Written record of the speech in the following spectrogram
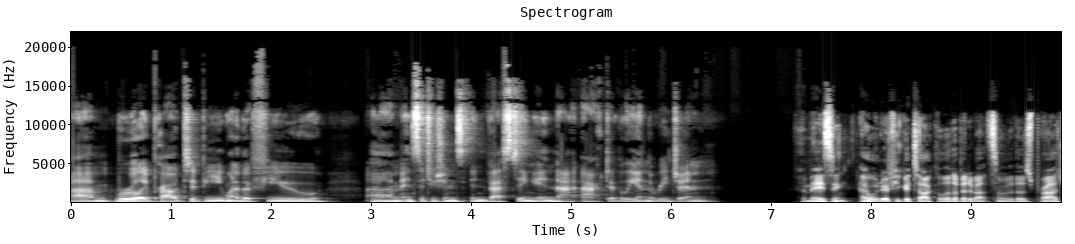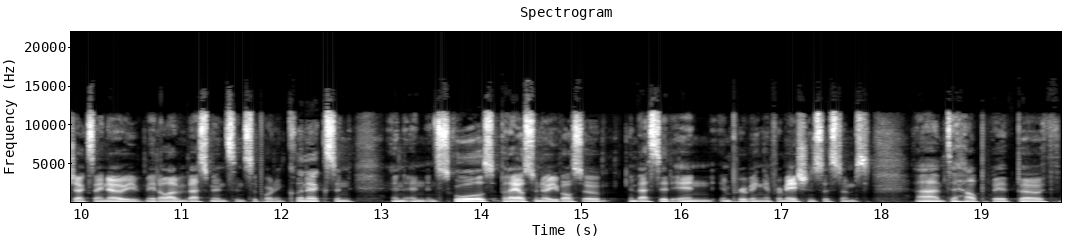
um, we're really proud to be one of the few um, institutions investing in that actively in the region. Amazing. I wonder if you could talk a little bit about some of those projects. I know you've made a lot of investments in supporting clinics and and, and, and schools, but I also know you've also invested in improving information systems um, to help with both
